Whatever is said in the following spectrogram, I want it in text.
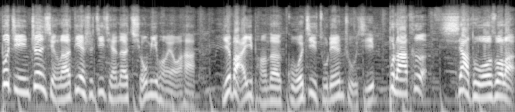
不仅震醒了电视机前的球迷朋友哈，也把一旁的国际足联主席布拉特吓哆嗦了。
